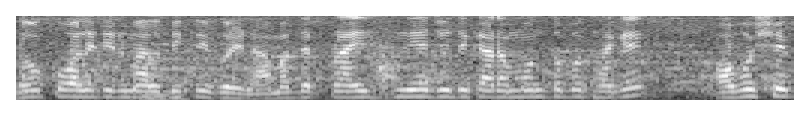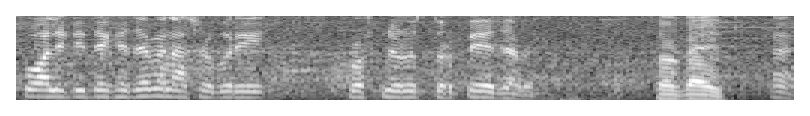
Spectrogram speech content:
লো কোয়ালিটির মাল বিক্রি করি না। আমাদের প্রাইস নিয়ে যদি কারও মন্তব্য থাকে অবশ্যই কোয়ালিটি দেখে যাবেন। আশা করি প্রশ্নের উত্তর পেয়ে যাবেন। সো গাইস হ্যাঁ।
